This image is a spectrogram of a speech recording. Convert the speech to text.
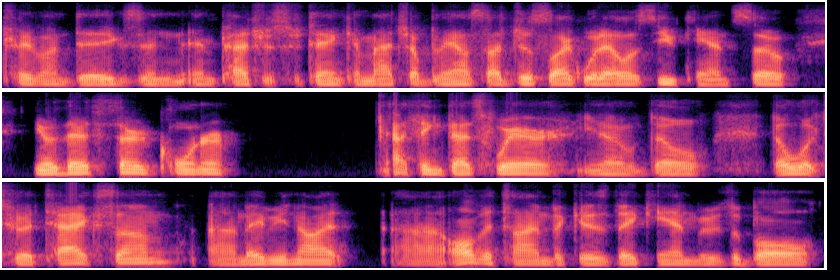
Trevon Diggs and, and Patrick Surtain can match up on the outside just like what LSU can. So, you know, their third corner, I think that's where you know they'll they'll look to attack some, uh, maybe not uh, all the time because they can move the ball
